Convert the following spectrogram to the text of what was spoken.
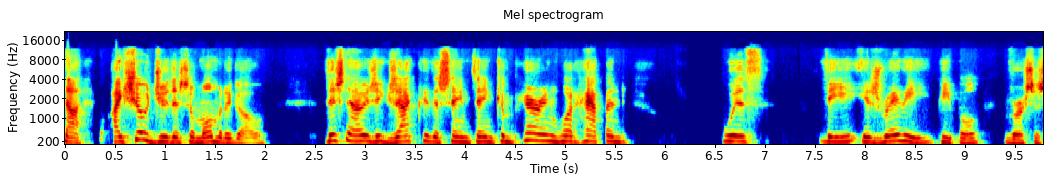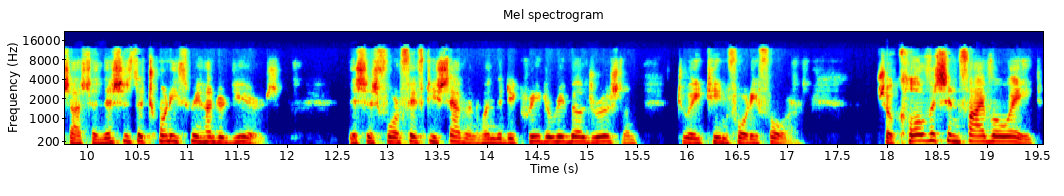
Now, I showed you this a moment ago. This now is exactly the same thing, comparing what happened with the Israeli people versus us. And this is the 2300 years. This is 457 when the decree to rebuild Jerusalem to 1844. So Clovis in 508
